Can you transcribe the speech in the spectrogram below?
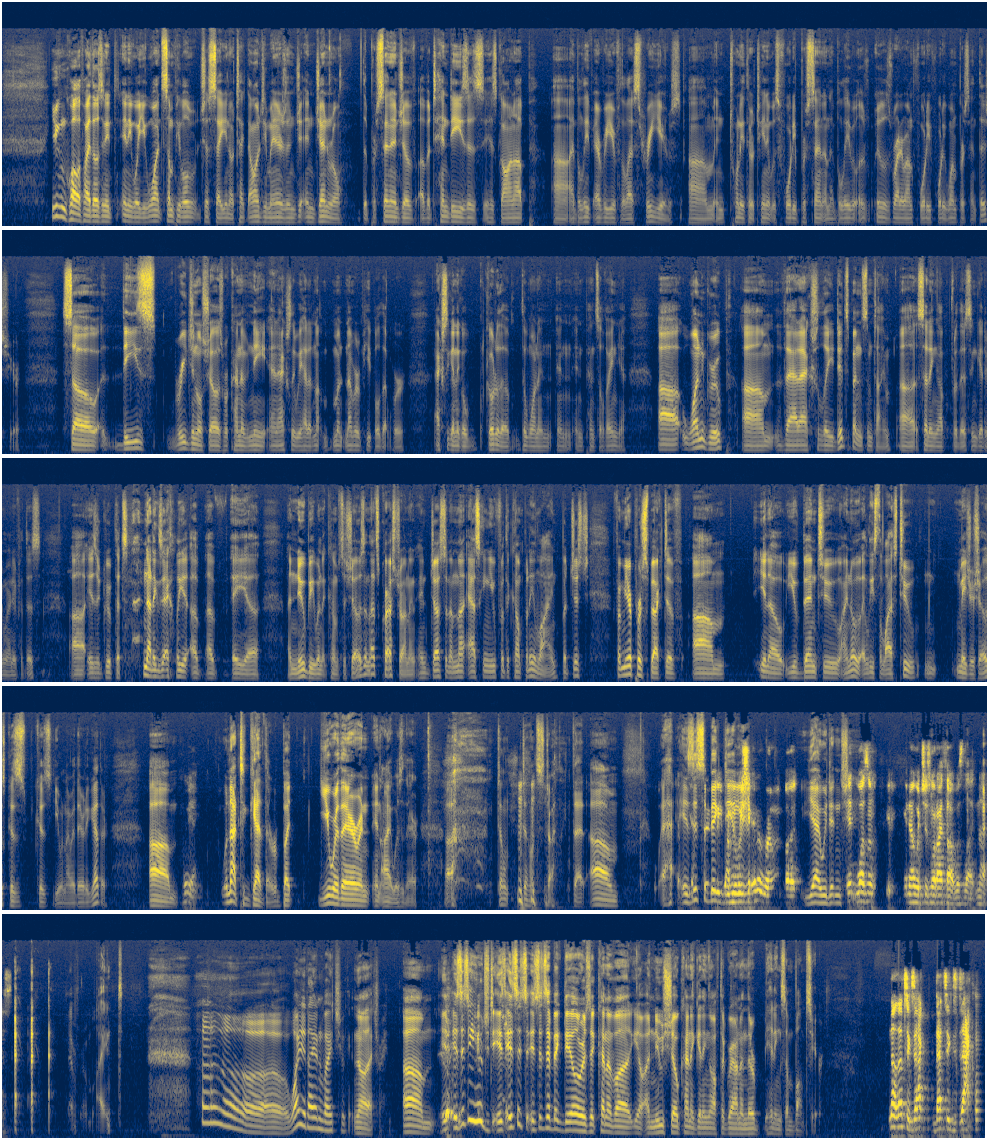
you can qualify those any, any way you want. Some people just say, you know, technology managers in, in general, the percentage of, of attendees is, has gone up, uh, I believe, every year for the last three years. Um, in 2013, it was 40%, and I believe it was, it was right around 40, 41% this year. So these regional shows were kind of neat, and actually, we had a number of people that were actually going to go go to the the one in in, in Pennsylvania. Uh, one group um, that actually did spend some time uh, setting up for this and getting ready for this uh, is a group that's not exactly a, a, a, uh, a, newbie when it comes to shows, and that's Crestron. And, and, Justin, I'm not asking you for the company line, but just from your perspective, um, you know, you've been to, I know at least the last two major shows because you and I were there together. Um, oh, yeah. Well, not together, but you were there and, and I was there. Uh, don't don't start like that. Um, is this a big deal? I mean, we shared a room, but yeah, we didn't. It wasn't, you know, which is what I thought was like nice. Never mind. Oh, why did I invite you? No, that's right. Um, is, is, this a huge? Is, is this is this a big deal, or is it kind of a you know a new show kind of getting off the ground and they're hitting some bumps here? No, that's exact. That's exactly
